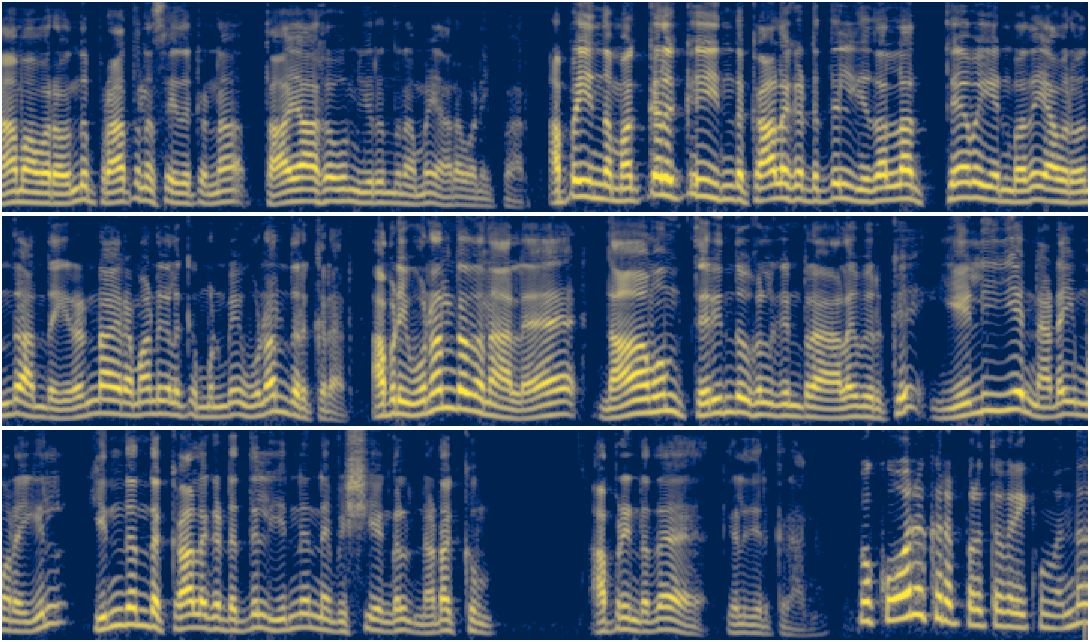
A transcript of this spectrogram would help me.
நாம் அவரை வந்து பிரார்த்தனை செய்துட்டோம்னா தாயாகவும் இருந்து நம்மை அரவணைப்பார். அப்போ இந்த மக்களுக்கு இந்த காலகட்டத்தில் இதெல்லாம் தேவை என்பதை அவர் வந்து அந்த இரண்டாயிரம் ஆண்டுகளுக்கு முன்பே உணர்ந்திருக்கிறார். அப்படி உணர்ந்ததுனால நாமும் தெரிந்து கொள்கின்ற அளவிற்கு எளிய நடைமுறையில் இந்தந்த காலகட்டத்தில் என்னென்ன விஷயங்கள் நடக்கும் அப்படின்றத எழுதியிருக்கிறாங்க. இப்போ கோரக்கரை பொறுத்த வரைக்கும் வந்து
